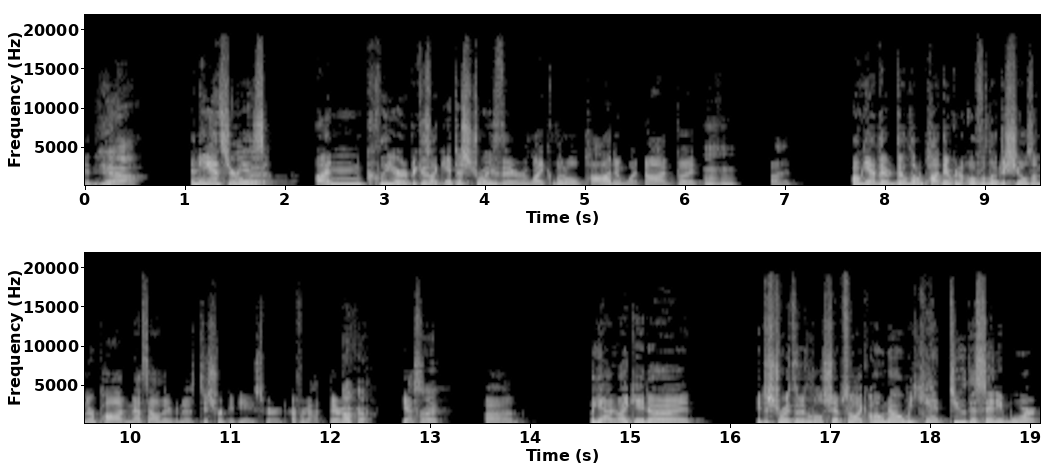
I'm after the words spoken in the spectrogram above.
yeah? And the answer is that- unclear because like it destroys their like little pod and whatnot. But hmm but oh yeah, their their little pod. They were gonna overload the shields on their pod, and that's how they're gonna distribute the A spirit. I forgot. There. you go. Okay, Yes. right. Uh, but yeah, like it uh it destroys their little ship. So like, oh no, we can't do this anymore.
